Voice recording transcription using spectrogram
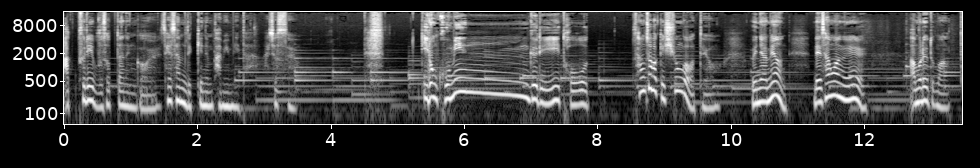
악플이 무섭다는 걸 새삼 느끼는 밤입니다. 하셨어요. 이런 고민 글이 더 상처받기 쉬운 것 같아요. 왜냐면 내 상황을 아무래도 막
